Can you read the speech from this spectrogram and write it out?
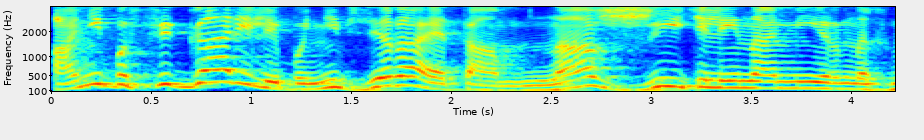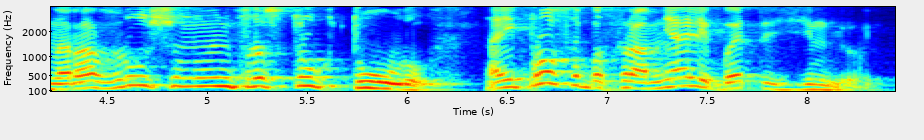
Они бы фигарили бы, невзирая там на жителей, на мирных, на разрушенную инфраструктуру. Они просто бы сравняли бы это с землей.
